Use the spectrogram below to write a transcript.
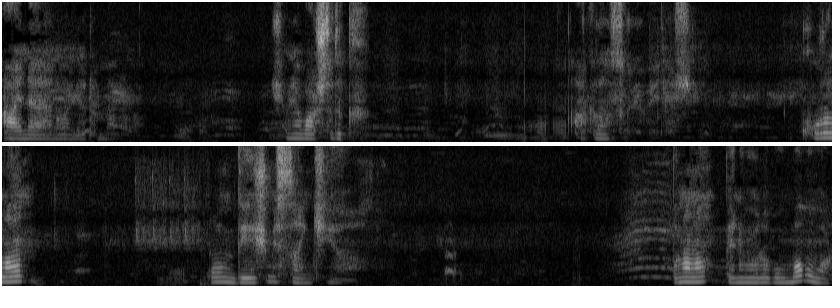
Aynen oynuyordum ben. Şimdi başladık. Arkadan sıkıyor beyler. Koru lan. Oğlum değişmiş sanki ya. Bu ne lan? Benim öyle bomba mı var?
